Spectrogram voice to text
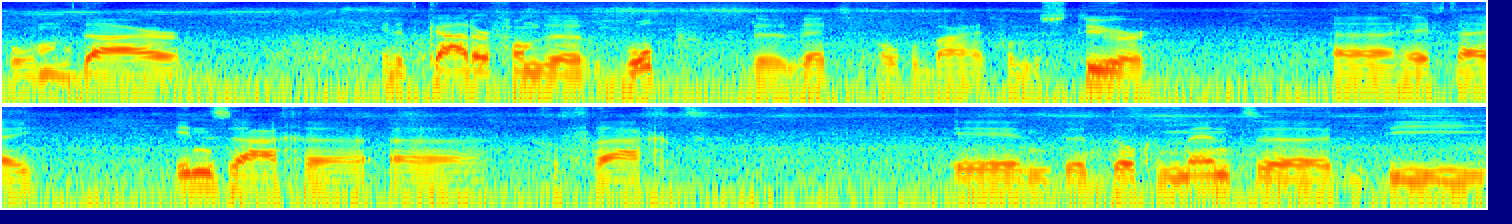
Om daar in het kader van de WOP, de Wet Openbaarheid van Bestuur, uh, heeft hij inzage uh, gevraagd in de documenten die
